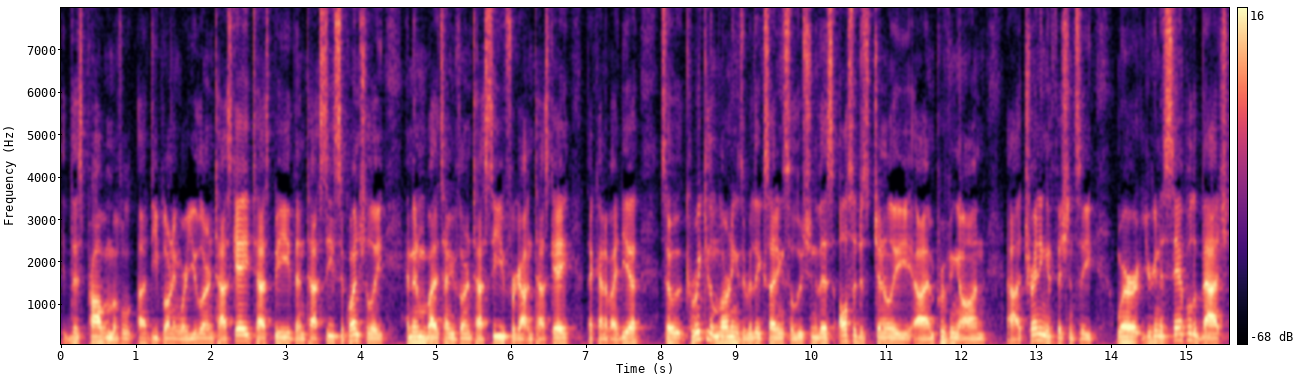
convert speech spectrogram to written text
this problem of uh, deep learning where you learn task A, task B, then task C sequentially, and then by the time you've learned task C, you've forgotten task A, that kind of idea. So curriculum learning is a really exciting solution to this. Also, just generally uh, improving on uh, training efficiency, where you're going to sample the batch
